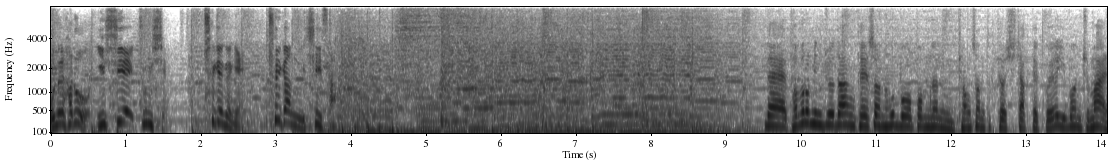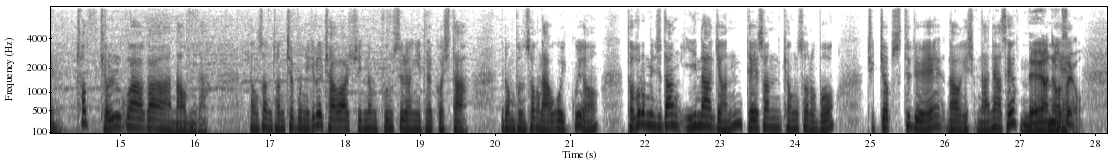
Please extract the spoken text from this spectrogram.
오늘 하루 이슈의 중심 최경영의 최강 시사. 네, 더불어민주당 대선 후보 뽑는 경선 투표 시작됐고요. 이번 주말 첫 결과가 나옵니다. 경선 전체 분위기를 좌우할 수 있는 분수령이 될 것이다. 이런 분석 나오고 있고요. 더불어민주당 이낙연 대선 경선 후보 직접 스튜디오에 나와 계십니다. 안녕하세요. 네, 안녕하세요. 예.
